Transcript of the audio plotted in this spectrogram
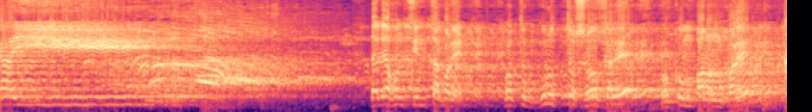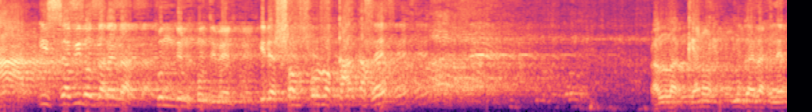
নাই। তাহলে এখন চিন্তা করে কত গুরুত্ব সহকারে হুকুম পালন করে। আর ইসরাবিলও জানে না কোন দিন হুকুম দিবেন। এটা সম্পূর্ণ কার কাছে? আল্লাহ কেন লুকায় রাখলেন?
